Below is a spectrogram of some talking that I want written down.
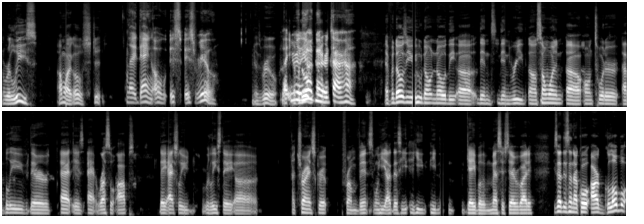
release, I'm like, oh shit, Like, dang, oh, it's it's real. it's real. Like you really are gonna retire, huh? And for those of you who don't know the uh then then read uh someone uh on Twitter, I believe their at is at Russell Ops. They actually released a uh a transcript from Vince when he I guess he he he gave a message to everybody. He said this in I quote, our global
